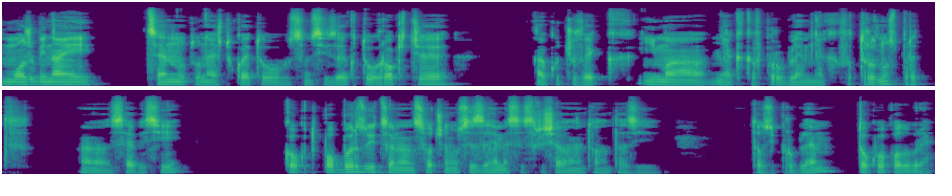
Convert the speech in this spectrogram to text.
може би най-ценното нещо, което съм си взел като урок е, че ако човек има някакъв проблем, някаква трудност пред а, себе си, колкото по-бързо и целенасочено се заеме с решаването на тази, този проблем, толкова по-добре.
